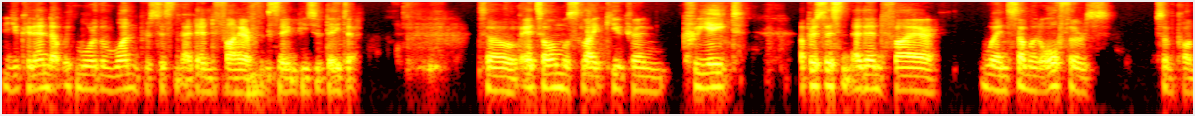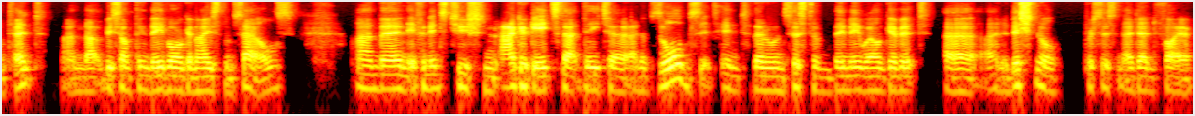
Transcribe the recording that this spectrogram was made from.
you can end up with more than one persistent identifier for the same piece of data. So it's almost like you can create a persistent identifier when someone authors some content, and that would be something they've organized themselves. And then if an institution aggregates that data and absorbs it into their own system, they may well give it uh, an additional persistent identifier,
